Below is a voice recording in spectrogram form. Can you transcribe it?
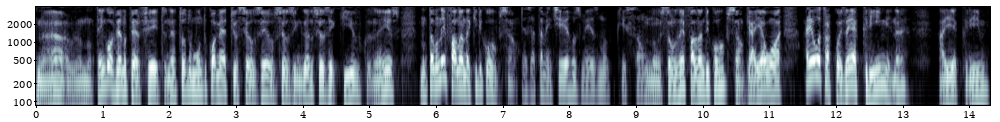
Não, não tem governo perfeito, né? Todo mundo comete os seus erros, os seus enganos, os seus equívocos, não é isso? Não estamos nem falando aqui de corrupção. Exatamente, erros mesmo que são. Não estamos nem falando de corrupção, que aí é, uma, aí é outra coisa, aí é crime, né? Aí é crime.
